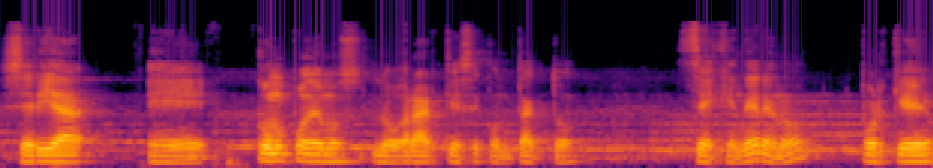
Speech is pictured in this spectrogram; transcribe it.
sería, eh, ¿cómo podemos lograr que ese contacto se genere, no? Porque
